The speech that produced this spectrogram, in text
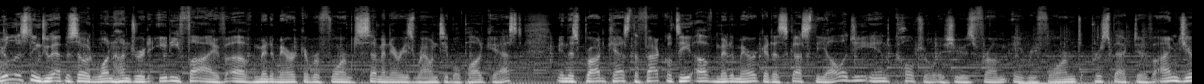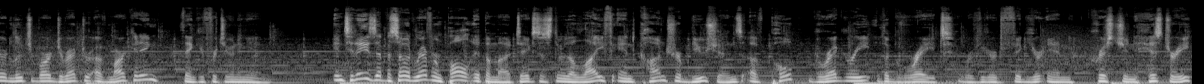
You're listening to episode 185 of Mid America Reformed Seminary's Roundtable podcast. In this broadcast, the faculty of Mid America discuss theology and cultural issues from a Reformed perspective. I'm Jared Luchabor, Director of Marketing. Thank you for tuning in. In today's episode, Reverend Paul Ipema takes us through the life and contributions of Pope Gregory the Great, revered figure in Christian history,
